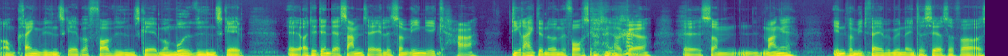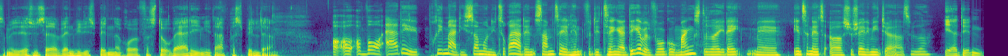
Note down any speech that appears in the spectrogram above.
omkring videnskab, og for videnskab, og mod videnskab. Øh, og det er den der samtale, som egentlig ikke har direkte noget med forskerne at gøre, øh, som mange inden for mit fag er begyndt at interessere sig for, og som jeg synes er vanvittigt spændende at prøve at forstå, hvad er det egentlig, der er på spil der. Og, og, og hvor er det primært, I så monitorerer den samtale hen? For det tænker jeg, det kan vel foregå mange steder i dag med internet og sociale medier osv.? Ja, det er den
